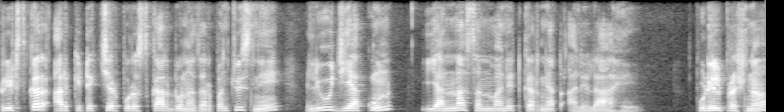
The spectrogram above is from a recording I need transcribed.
प्रिट्सकर आर्किटेक्चर पुरस्कार दोन हजार पंचवीसने लिऊ जियाकुन यांना सन्मानित करण्यात आलेला आहे. पुढील प्रश्न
